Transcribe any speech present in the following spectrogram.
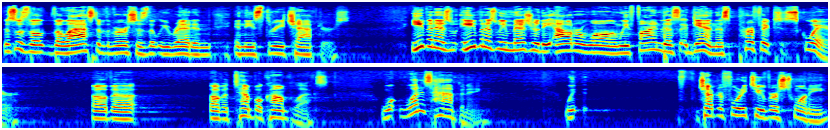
This was the, the last of the verses that we read in, in these three chapters. Even as, even as we measure the outer wall and we find this, again, this perfect square of a, of a temple complex, what, is happening? We, chapter 42, verse 20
